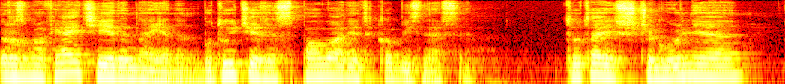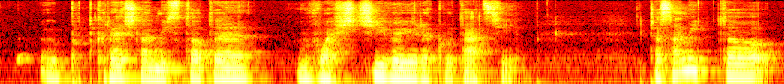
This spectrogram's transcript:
Rozmawiajcie jeden na jeden, budujcie zespoły, a nie tylko biznesy. Tutaj szczególnie podkreślam istotę właściwej rekrutacji. Czasami to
